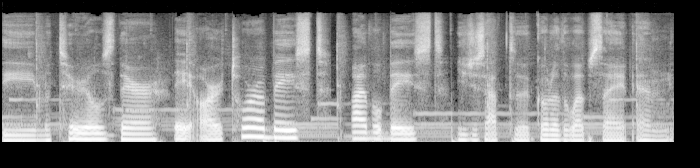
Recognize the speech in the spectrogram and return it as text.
the materials there. They are Torah based, Bible based. You just have to go to the website and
